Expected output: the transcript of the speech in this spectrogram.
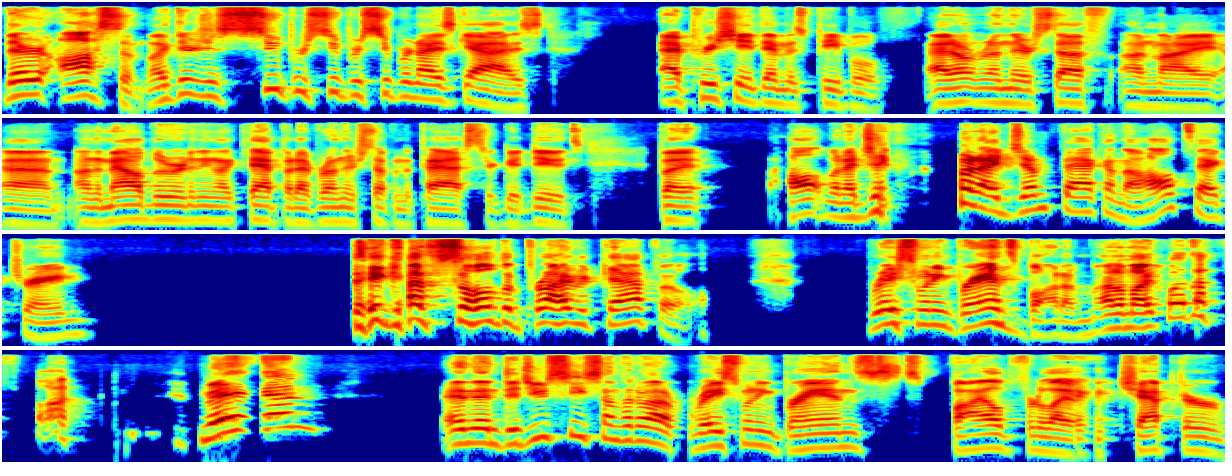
they're awesome. Like they're just super, super, super nice guys. I appreciate them as people. I don't run their stuff on my um, on the Malibu or anything like that, but I've run their stuff in the past. They're good dudes. But halt when I when I jumped back on the Haltech train, they got sold to private capital. Race winning brands bought them. And I'm like, what the fuck, man? And then did you see something about race winning brands filed for like chapter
